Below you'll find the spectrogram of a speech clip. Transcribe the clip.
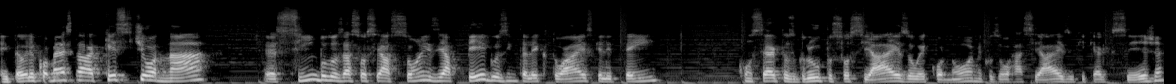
Então ele começa a questionar é, símbolos, associações e apegos intelectuais que ele tem com certos grupos sociais ou econômicos ou raciais, o que quer que seja,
